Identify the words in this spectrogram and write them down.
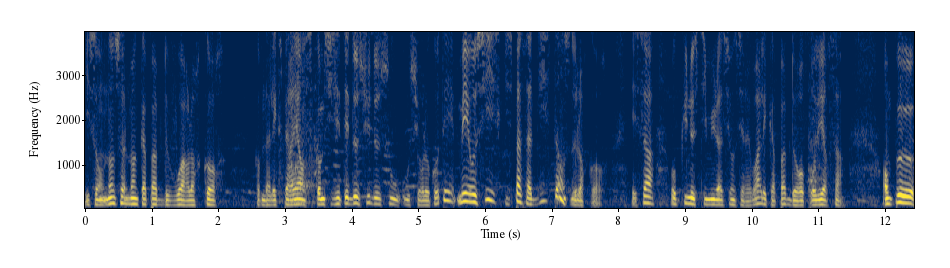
ils sont non seulement capables de voir leur corps comme dans l'expérience, comme si c'était dessus, dessous ou sur le côté, mais aussi ce qui se passe à distance de leur corps. Et ça, aucune stimulation cérébrale est capable de reproduire ça. On peut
